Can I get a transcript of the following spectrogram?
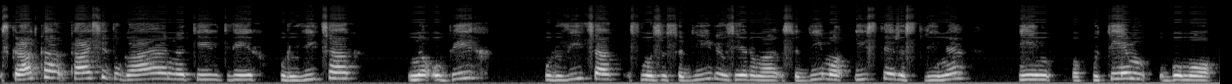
Skratka, kaj se dogaja na teh dveh polovicah? Na obeh polovicah smo zasadili oziroma sadimo iste rastline in potem bomo,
